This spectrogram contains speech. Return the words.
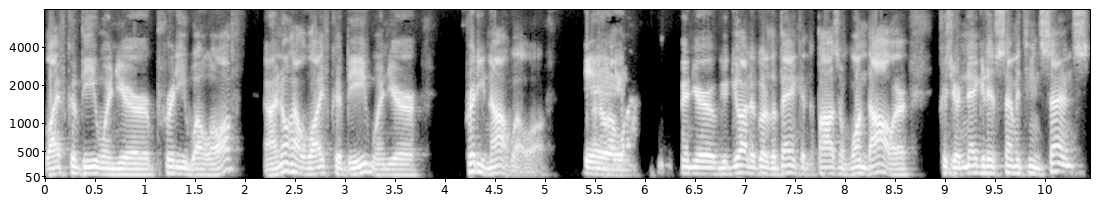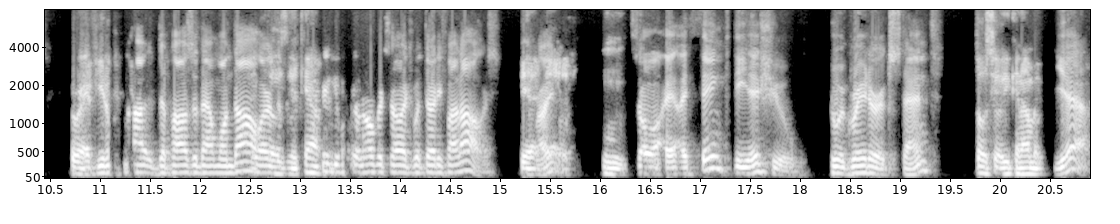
life could be when you're pretty well off, I know how life could be when you're pretty not well off. Yeah. know how yeah, When you're you got to go to the bank and deposit one dollar because you're negative 17 cents. Correct. If you don't deposit that one dollar, Close the account. you get an overcharge with thirty-five dollars. Yeah. right? yeah. So I, I think the issue, to a greater extent, Socioeconomic. yeah,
